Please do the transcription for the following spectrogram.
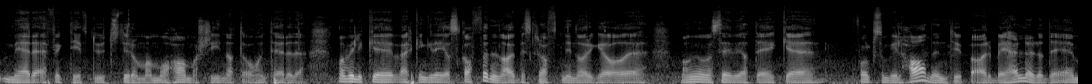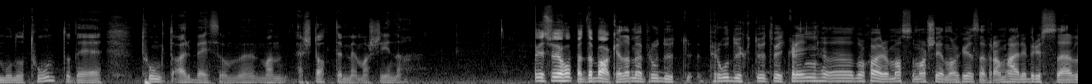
mer effektivt utstyr og man må ha maskiner til å håndtere det. Man vil ikke verken greie å skaffe den arbeidskraften i Norge, og det, mange ganger ser vi at det er ikke folk som vil ha den type arbeid heller. og Det er monotont og det er tungt arbeid som man erstatter med maskiner. Hvis vi hopper tilbake til med produkt, produktutvikling. Eh, dere har jo masse maskiner å vise fram her i Brussel.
